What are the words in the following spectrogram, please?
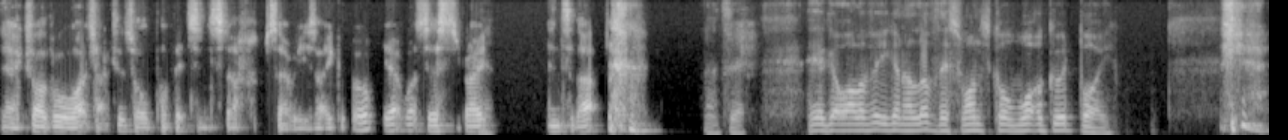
yeah, because Oliver will watch acts, it's all puppets and stuff. So he's like, oh yeah, what's this? Right Yeah. Into that. That's it. Here you go, Oliver. You're gonna love this one. It's called "What a Good Boy." yeah,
